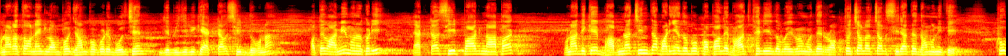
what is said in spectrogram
ওনারা তো অনেক লম্ফ ঝম্প করে বলছেন যে বিজেপিকে একটাও সিট দেবো না। অতএব আমি মনে করি, একটা সিট পাক, না পাক ওনাদিকে ভাবনা চিন্তা বাড়িয়ে দেবো, কপালে ভাঁজ ফেলিয়ে দেবো এবং ওদের রক্ত চলাচল সিরাতে ধমনীতে খুব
